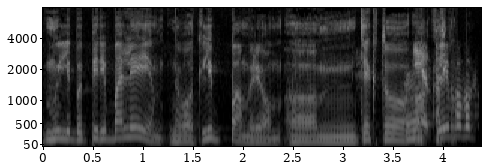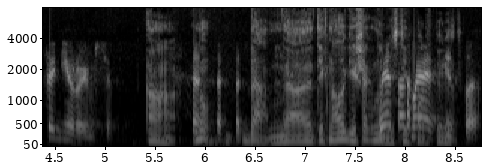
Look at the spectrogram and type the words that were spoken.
мы либо переболеем, вот, либо помрем. Ам, Те, кто... Нет, либо вакцинируемся. Ага, ну, да, э, технологии шагнули с тех пор вперед. А-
